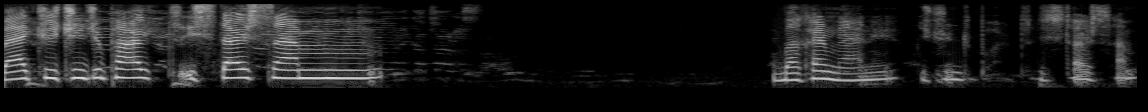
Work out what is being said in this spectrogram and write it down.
belki üçüncü part istersem bakarım yani üçüncü part istersem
